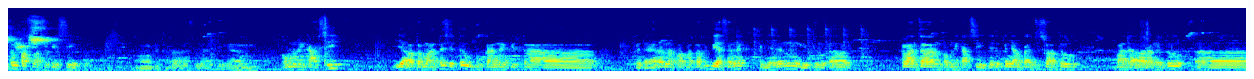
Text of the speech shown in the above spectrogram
tuh pas masuk isi itu. Oh, gitu. Eh, 93 Hmm. komunikasi ya otomatis itu bukannya kita ke daerah apa apa tapi biasanya kejadian gitu eh, kelancaran komunikasi jadi penyampaian sesuatu pada orang itu eh,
